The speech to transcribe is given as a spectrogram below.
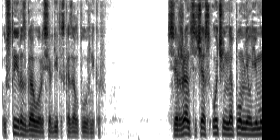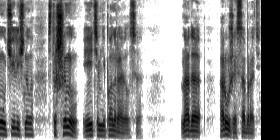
Пустые разговоры, сердито сказал Плужников. Сержант сейчас очень напомнил ему училищного старшину, и этим не понравился. Надо оружие собрать.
